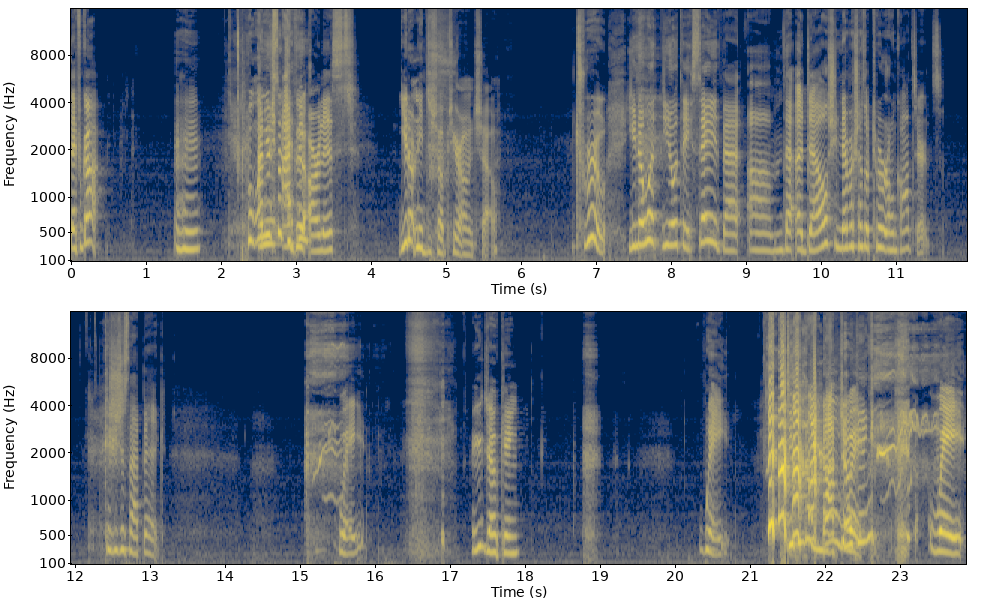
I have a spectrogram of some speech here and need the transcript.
they forgot. Mm-hmm. But when I you're mean, such a I good think- artist, you don't need to show up to your own show. True. You know what? You know what they say that um that Adele she never shows up to her own concerts because she's just that big. Wait. Are you joking? Wait. Do you think I'm not joking? Wait.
